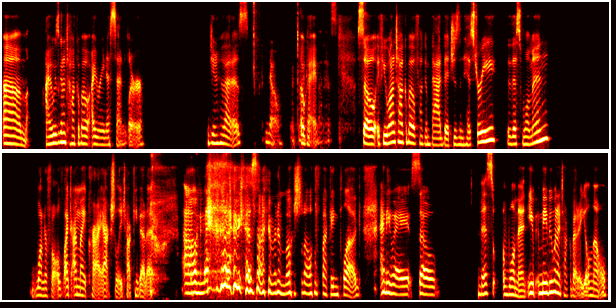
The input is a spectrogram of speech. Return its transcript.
Um, I was gonna talk about Irena Sendler. Do you know who that is? No. I have no idea Okay. that is. So if you want to talk about fucking bad bitches in history, this woman, wonderful. Like I might cry actually talking about it. Um, because I'm an emotional fucking plug. Anyway, so this woman, you maybe when I talk about it, you'll know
